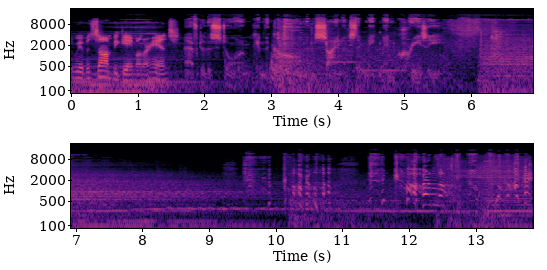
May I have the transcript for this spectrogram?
So we have a zombie game on our hands. After the storm came the calm and silence that make men crazy. Carla! Carla! Why?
